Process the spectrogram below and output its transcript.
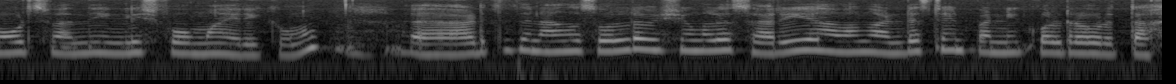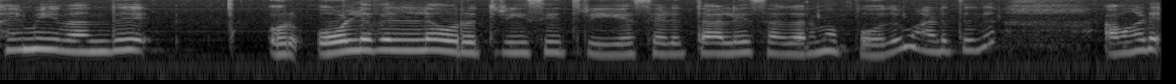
நோட்ஸ் வந்து இங்கிலீஷ் ஃபார்மாக இருக்கும். அடுத்தது நாங்கள் சொல்கிற விஷயங்களை சரியாக அவங்க அண்டர்ஸ்டாண்ட் பண்ணிக்கொள்கிற ஒரு தகைமை வந்து ஒரு ஓ லெவலில் ஒரு த்ரீ சி த்ரீ இயர்ஸ் எடுத்தாலே சாதாரணமாக போதும். அடுத்தது அவங்களோட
